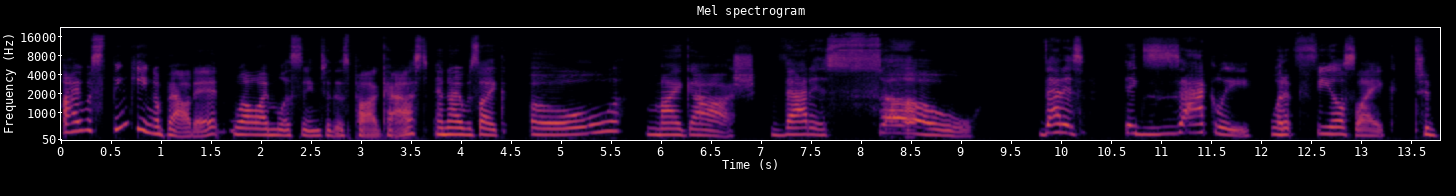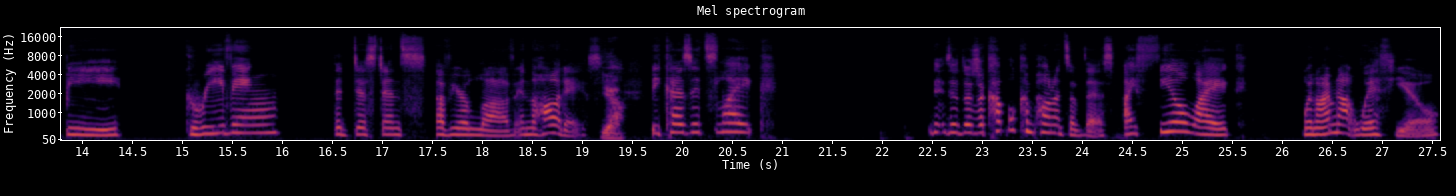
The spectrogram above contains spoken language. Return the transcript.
I was thinking about it while I'm listening to this podcast, and I was like, oh my gosh, that is so, that is exactly what it feels like to be grieving the distance of your love in the holidays. Yeah. Because it's like, th- th- there's a couple components of this. I feel like when I'm not with you,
